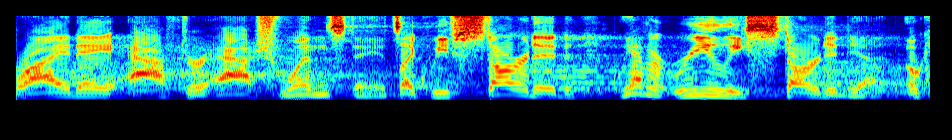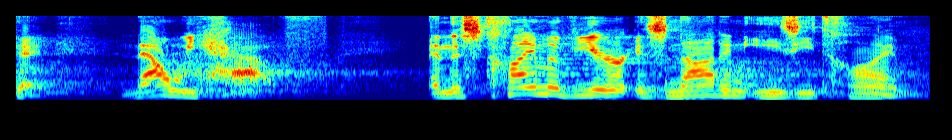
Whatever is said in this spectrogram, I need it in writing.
Friday after Ash Wednesday. It's like we've started, we haven't really started yet. Okay, now we have. And this time of year is not an easy time.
